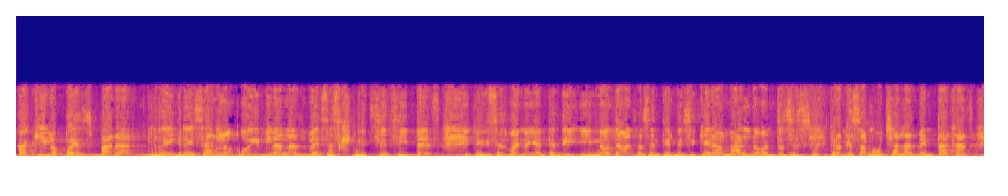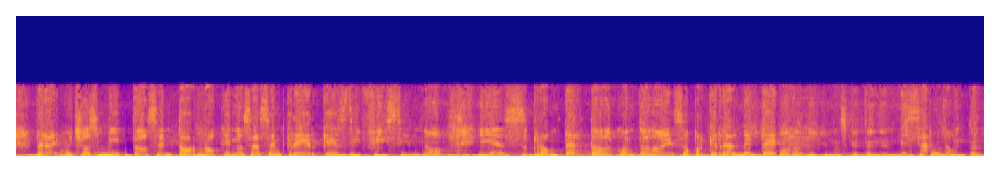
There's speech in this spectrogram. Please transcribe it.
aquí lo puedes parar, regresarlo, oírlo a las veces que necesites y dices, bueno, ya entendí y no te vas a sentir ni siquiera mal, ¿no? Entonces creo que son muchas las ventajas, pero hay muchos mitos en torno que nos hacen creer que es difícil, ¿no? Y es romper todo con todo eso porque realmente... paradigmas que tenemos, Exacto. todo es mental.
